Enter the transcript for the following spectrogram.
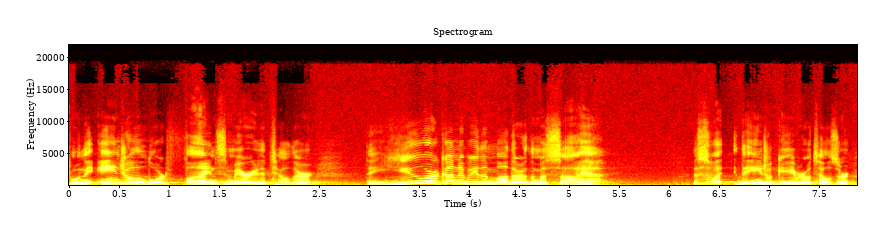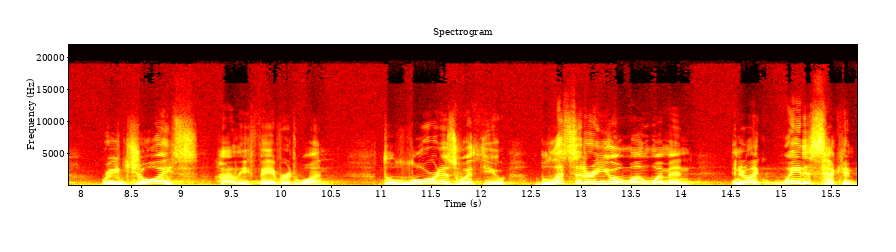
When the angel of the Lord finds Mary to tell her that you are going to be the mother of the Messiah, this is what the angel Gabriel tells her Rejoice, highly favored one. The Lord is with you. Blessed are you among women. And you're like, wait a second.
